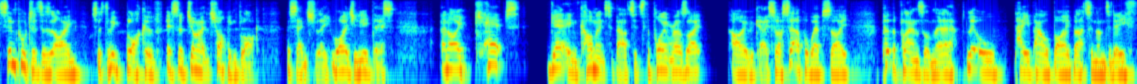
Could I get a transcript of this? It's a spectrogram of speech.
simple to design. It's just a big block of, it's a giant chopping block, essentially. Why do you need this? And I kept getting comments about it to the point where I was like, oh, here we go. So I set up a website, put the plans on there, little PayPal buy button underneath,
